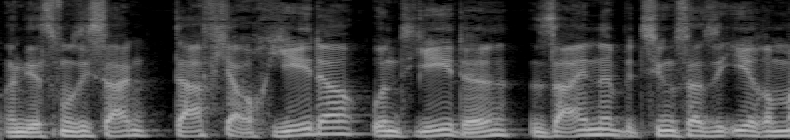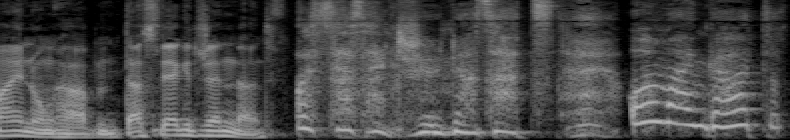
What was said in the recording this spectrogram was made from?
Und jetzt muss ich sagen, darf ja auch jeder und jede seine bzw. ihre Meinung haben. Das wäre gegendert. Oh, ist das ein schöner Satz. Oh mein Gott,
